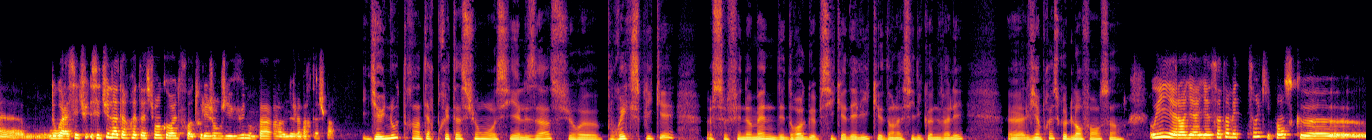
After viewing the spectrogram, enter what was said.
Euh, donc voilà, c'est une interprétation, encore une fois. Tous les gens que j'ai vus pas, ne la partagent pas. Il y a une autre interprétation aussi, Elsa, euh, pour expliquer euh, ce phénomène des drogues psychédéliques dans la Silicon Valley. Elle vient presque de l'enfance. Oui, alors il y, a, certains médecins qui pensent que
